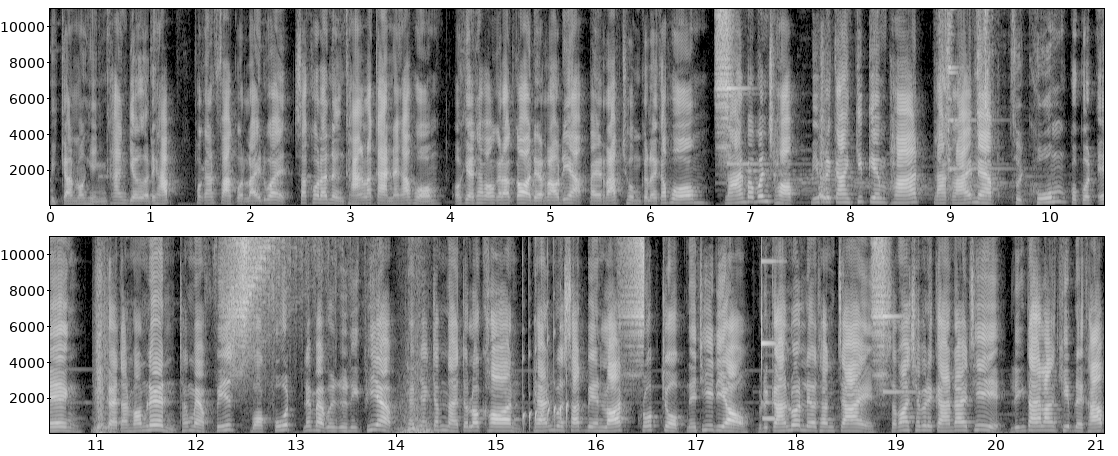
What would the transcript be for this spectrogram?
ปิดการมองเห็นค้างเยอะนะครับ เพราะงั้นฝากกดไลค์ด้วยสักคนละหนึ่งครั้งละกันนะครับผม โอเค ถ้าพร้อมกันแล้วก็เดี๋ยวเราเนี่ยไปรับชมกันเลยครับผม ร้าน Bubble Shop มีบริการกิฟต์เกมพาร์ทหลากหลายแมปสุดคุ้มกดกดเองมีไก่ตันพร้อมเล่นทั้งแมปฟิชบอกฟุตและแมปอื่นๆอีกเพียบแถมยังจำหน่ายตัวละครแพนเวอร์ซัสเบนลอตครบจบในที่เดียวบริการรวดเร็วทันใจ สามารถใช้บริการได้ที่ลิงก์ใต้ล่างคลิปเลยครับ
